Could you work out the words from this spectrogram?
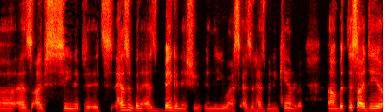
uh, as I've seen it, it hasn't been as big an issue in the U.S. as it has been in Canada. Um, but this idea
